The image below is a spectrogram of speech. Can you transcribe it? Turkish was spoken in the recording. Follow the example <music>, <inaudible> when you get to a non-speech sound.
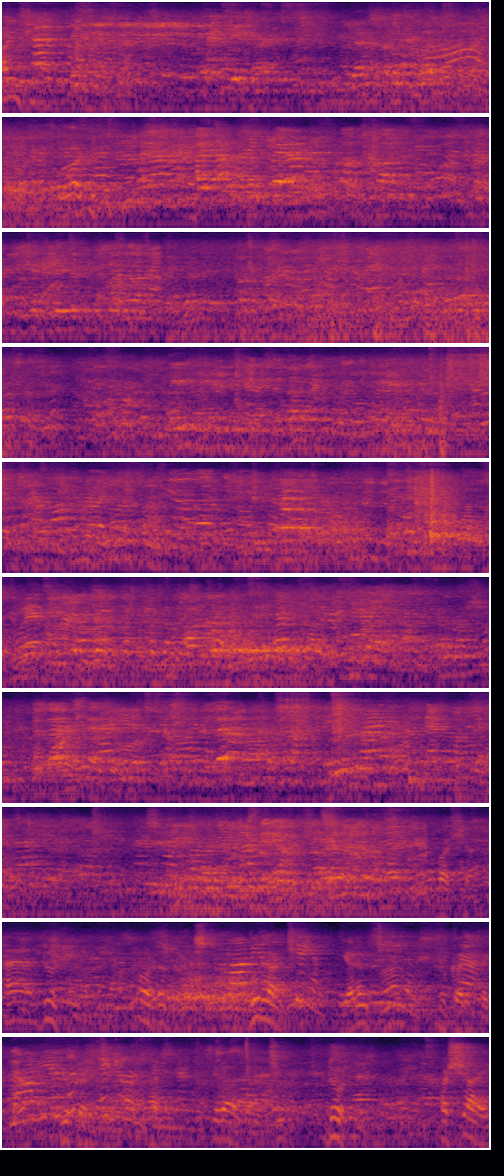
Aynı şey. Dur. Orada dur. Buradan çık. Yarım çık. Yukarı tekrar. Yukarı çık. Biraz daha çık. Dur. Aşağı in.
